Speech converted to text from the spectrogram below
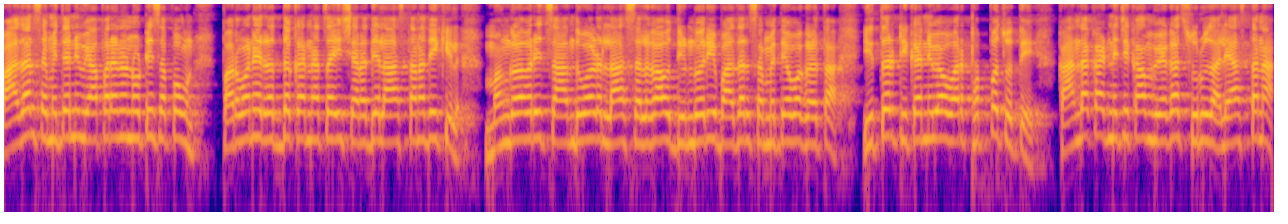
बाजार समित्यांनी व्यापाऱ्यांना नोटीसा पाहून परवाने रद्द करण्याचा इशारा दिला असताना देखील मंगळवारी चांदवड लासलगाव दिंडोरी बाजार समित्या वगळता इतर ठिकाणी व्यवहार ठप्पच होते. कांदा काढण्याचे काम वेगात सुरू झाले असताना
